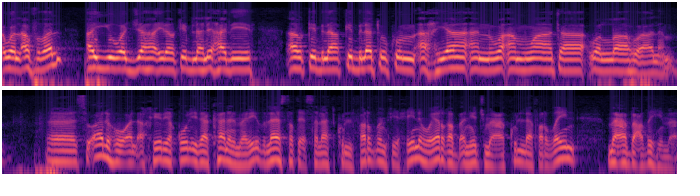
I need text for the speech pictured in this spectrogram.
والأفضل أن يوجه إلى القبلة لحديث القبلة قبلتكم أحياء وأمواتا والله أعلم. أه سؤاله الأخير يقول إذا كان المريض لا يستطيع صلاة كل فرض في حينه ويرغب أن يجمع كل فرضين مع بعضهما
